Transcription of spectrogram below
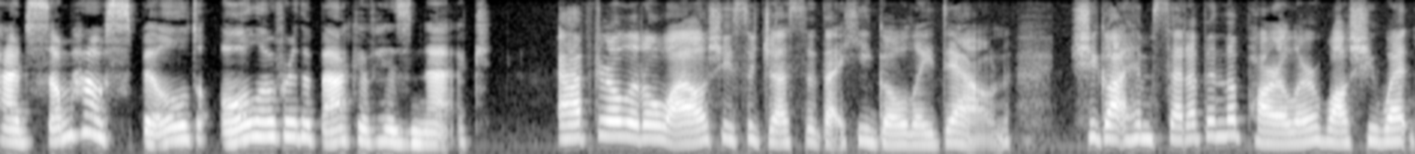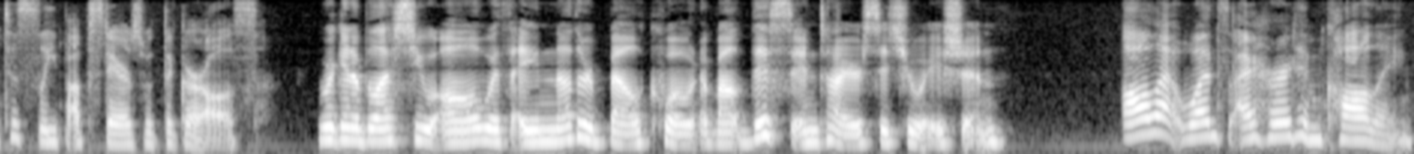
had somehow spilled all over the back of his neck. After a little while, she suggested that he go lay down. She got him set up in the parlor while she went to sleep upstairs with the girls. We're going to bless you all with another Belle quote about this entire situation. All at once, I heard him calling.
